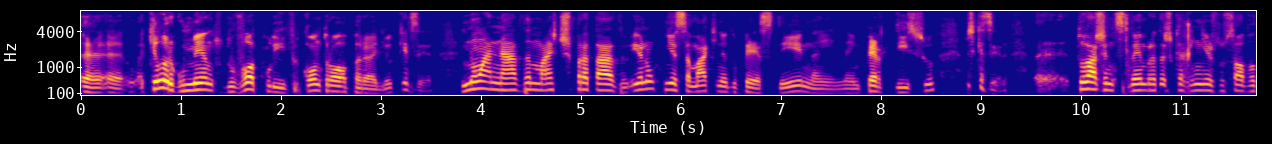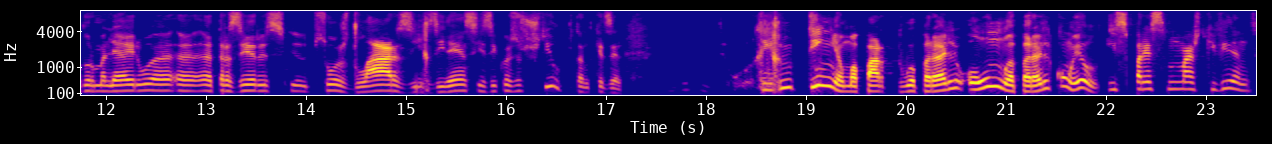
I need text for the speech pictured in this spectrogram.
uh, aquele argumento do voto livre contra o aparelho, quer dizer, não há nada mais disparatado. Eu não conheço a máquina do PSD, nem, nem perto disso, mas quer dizer, uh, toda a gente se lembra das carrinhas do Salvador Malheiro a, a, a trazer pessoas de lares e residências e coisas do estilo. Portanto, quer dizer, Rio tinha uma parte do aparelho ou um aparelho com ele. Isso parece-me mais do que evidente.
